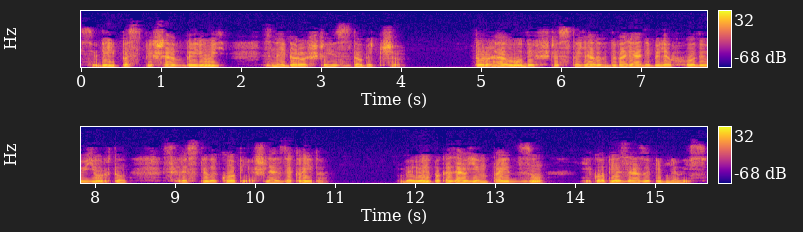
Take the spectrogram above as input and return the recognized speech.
Сюди й поспішав Бирюй з найдорожчою здобиччю. Тургауди, що стояли в два ряди біля входу в юрту, схрестили копія, шлях закрито. Бирюй показав їм пайдзу, і копія зразу піднялись.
